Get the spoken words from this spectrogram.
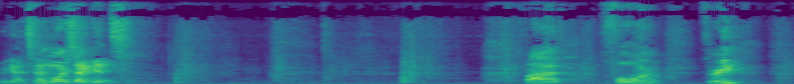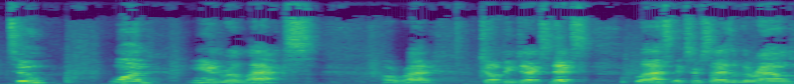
We got 10 more seconds. Five, four, three, two, one, and relax. All right, jumping jacks next. Last exercise of the round.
